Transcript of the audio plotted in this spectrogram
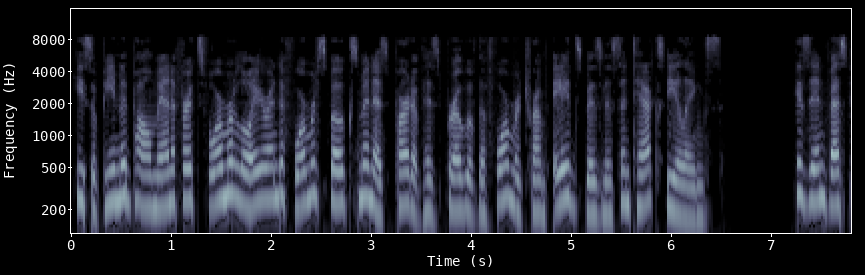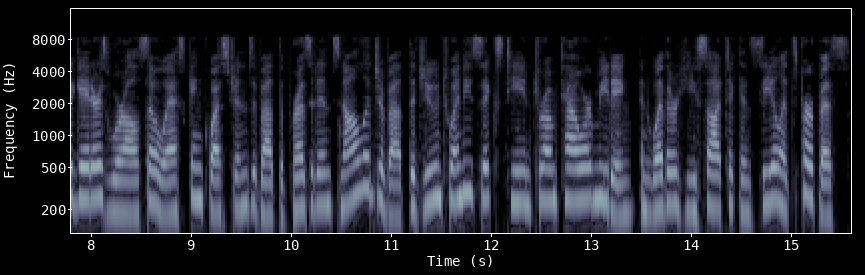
He subpoenaed Paul Manafort's former lawyer and a former spokesman as part of his probe of the former Trump aide's business and tax dealings. His investigators were also asking questions about the president's knowledge about the June 2016 Trump Tower meeting, and whether he sought to conceal its purpose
